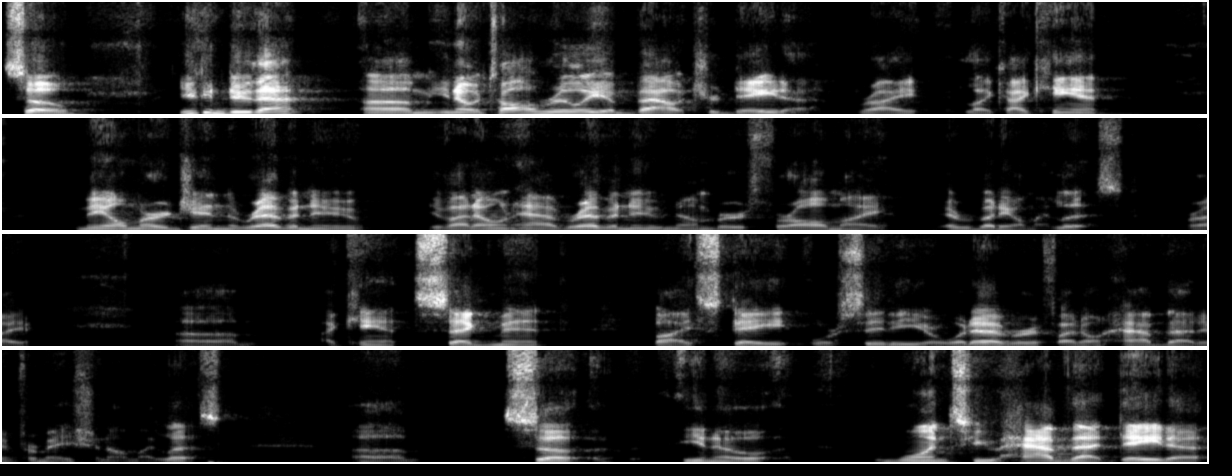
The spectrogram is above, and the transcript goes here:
so you can do that. Um, you know, it's all really about your data, right? Like I can't mail merge in the revenue if I don't have revenue numbers for all my everybody on my list, right? Um, I can't segment by state or city or whatever if I don't have that information on my list. Um, so, you know, once you have that data,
